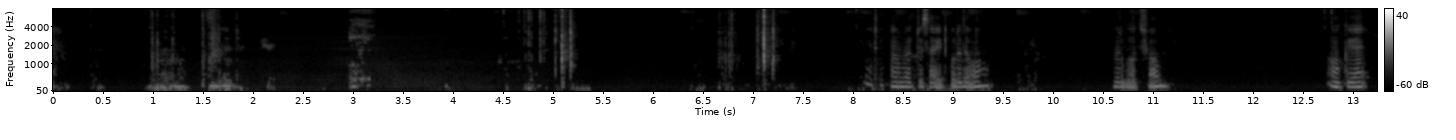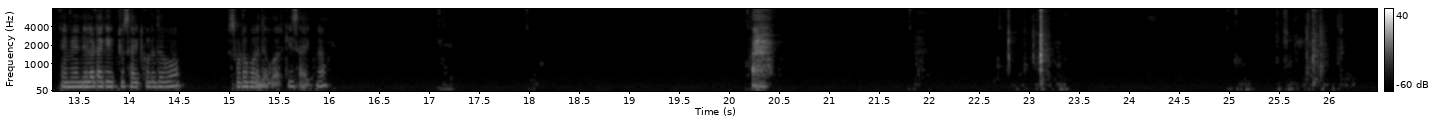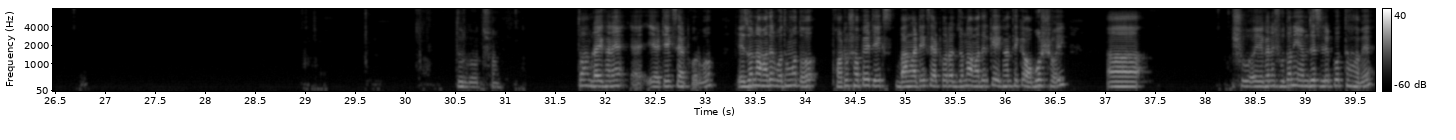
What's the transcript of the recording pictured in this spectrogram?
আমরা একটু সাইড করে দেবো। দুর্গোৎসব। ওকে এই মেন্ডেলাটাকে একটু সাইড করে দেবো। ছোট করে দেবো আর কি সাইড না? দুর্গোৎসব তো আমরা এখানে টেক্সট অ্যাড করব। এই জন্য আমাদের প্রথমত ফটোশপে টেক্সট বাংলা টেক্সট অ্যাড করার জন্য আমাদেরকে এখান থেকে অবশ্যই এখানে এমজে সিলেক্ট করতে হবে,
